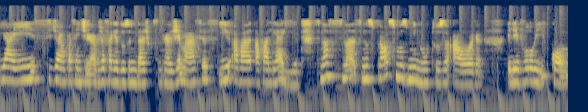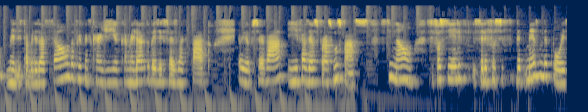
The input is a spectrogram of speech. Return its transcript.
E aí, se já é um paciente grave, já faria duas unidades concentradas de hemácias e avaliaria. Se, nós, se, nós, se nos próximos minutos, a hora, ele evoluir com estabilização da frequência cardíaca, melhora do bezique lactato, eu ia observar e fazer os próximos passos. Se não, se fosse ele, se ele fosse, mesmo depois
